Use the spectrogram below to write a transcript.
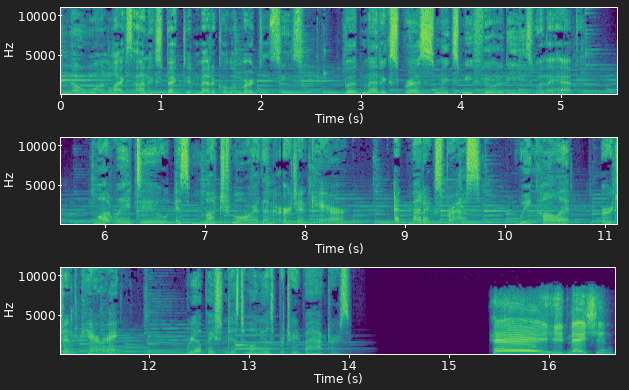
No one likes unexpected medical emergencies, but MedExpress makes me feel at ease when they happen. What we do is much more than urgent care. At MedExpress, we call it urgent caring. Real patient testimonials portrayed by actors. Hey, Heat Nation!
